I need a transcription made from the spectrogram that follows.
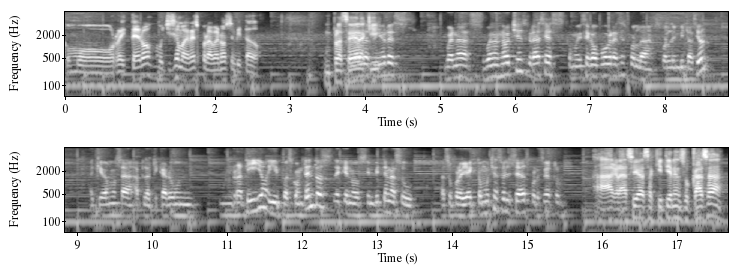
como reitero, muchísimas gracias por habernos invitado. Un placer Hola, aquí. señores, buenas, buenas noches. Gracias, como dice Gabo, gracias por la, por la invitación. Aquí vamos a, a platicar un, un, ratillo y pues contentos de que nos inviten a su, a su proyecto. Muchas felicidades, por cierto. Ah, gracias. Aquí tienen su casa.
